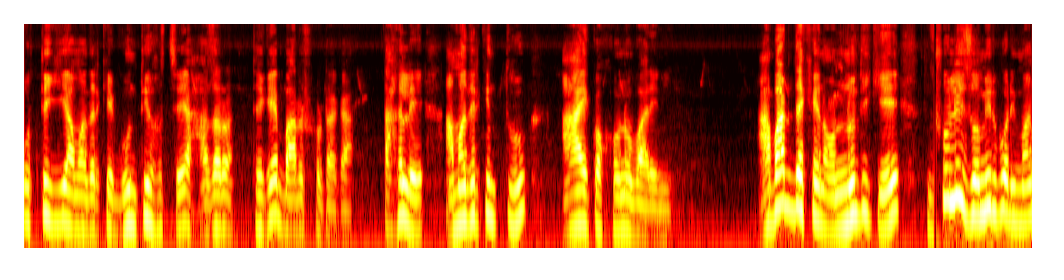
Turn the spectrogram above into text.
করতে গিয়ে আমাদেরকে গুনতে হচ্ছে হাজার থেকে বারোশো টাকা। তাহলে আমাদের কিন্তু আয় কখনো বাড়েনি। আবার দেখেন অন্যদিকে আসলে জমির পরিমাণ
